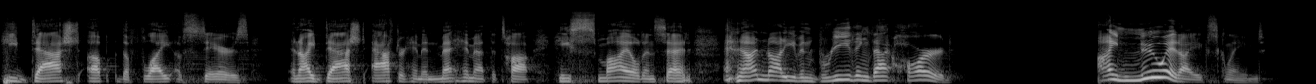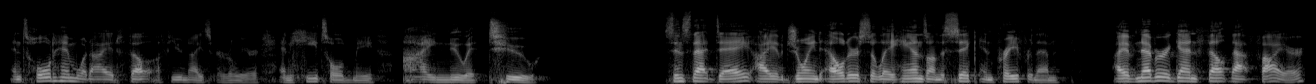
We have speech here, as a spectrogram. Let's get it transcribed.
he dashed up the flight of stairs, and I dashed after him and met him at the top. He smiled and said, And I'm not even breathing that hard. I knew it, I exclaimed, and told him what I had felt a few nights earlier. And he told me, I knew it too. Since that day, I have joined elders to lay hands on the sick and pray for them. I have never again felt that fire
